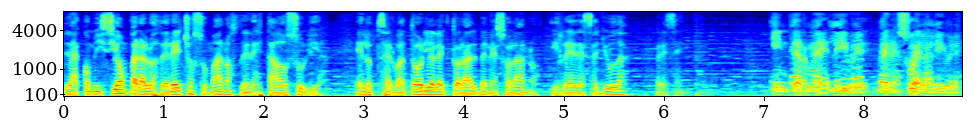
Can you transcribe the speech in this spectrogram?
la Comisión para los Derechos Humanos del Estado Zulia, el Observatorio Electoral Venezolano y Redes Ayuda presentan Internet Libre, Venezuela Libre.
